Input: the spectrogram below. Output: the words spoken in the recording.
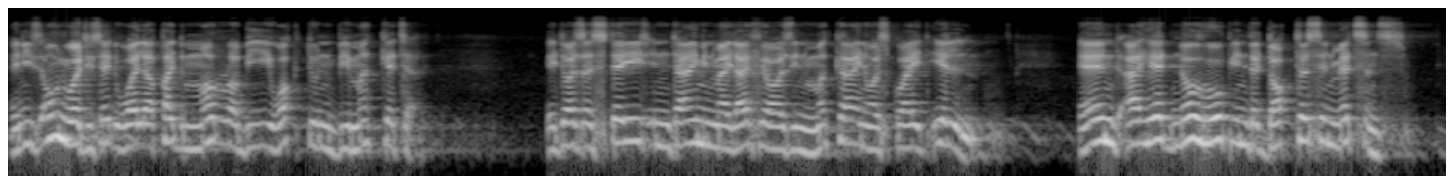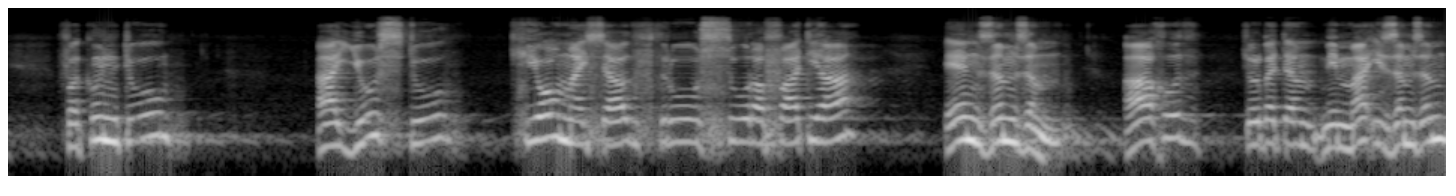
In his own words, he said, وَلَقَدْ مَرَّ بِي وَقْتٌ بِمَكَّةَ It was a stage in time in my life where I was in Mecca and I was quite ill. And I had no hope in the doctors and medicines. فَكُنْتُ I used to cure myself through Surah Fatiha and Zamzam. أخذ شربة من ماء زمزم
